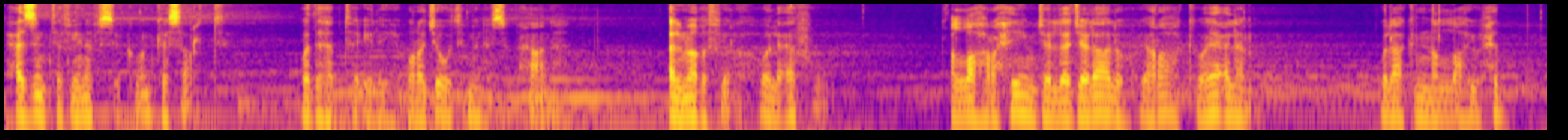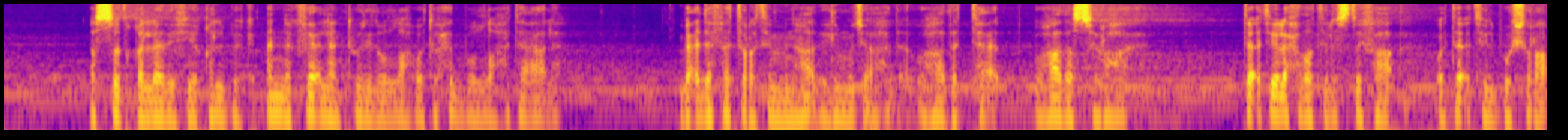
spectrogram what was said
حزنت في نفسك وانكسرت وذهبت إليه ورجوت منه سبحانه. المغفرة والعفو. الله رحيم جل جلاله يراك ويعلم ولكن الله يحب الصدق الذي في قلبك أنك فعلا تريد الله وتحب الله تعالى. بعد فترة من هذه المجاهدة وهذا التعب وهذا الصراع تأتي لحظة الاصطفاء وتأتي البشرى.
